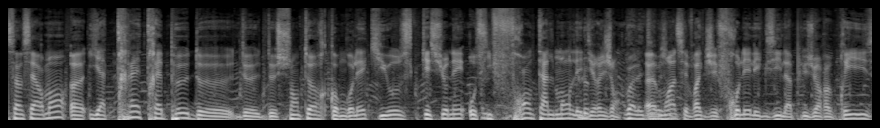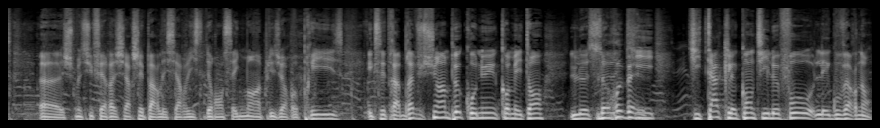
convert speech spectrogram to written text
sincèrement, euh, il y a très très peu de, de, de chanteurs congolais qui osent questionner aussi frontalement les Le- dirigeants. voilà, les Euh, dirigeants. moi, c'est vrai que j'ai frôlé l'exil à plusieurs reprises. Euh, je me suis fait rechercher par les services de renseignement à plusieurs reprises, etc. Bref, je suis un peu connu comme étant le seul rebelle. qui qui tacle quand il le faut les gouvernants.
